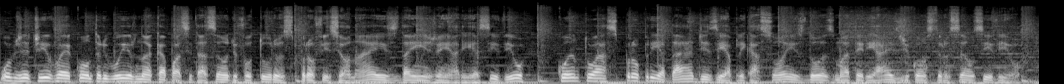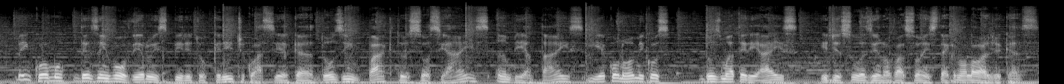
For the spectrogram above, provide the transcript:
O objetivo é contribuir na capacitação de futuros profissionais da engenharia civil quanto às propriedades e aplicações dos materiais de construção civil, bem como desenvolver o espírito crítico acerca dos impactos sociais, ambientais e econômicos dos materiais e de suas inovações tecnológicas.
